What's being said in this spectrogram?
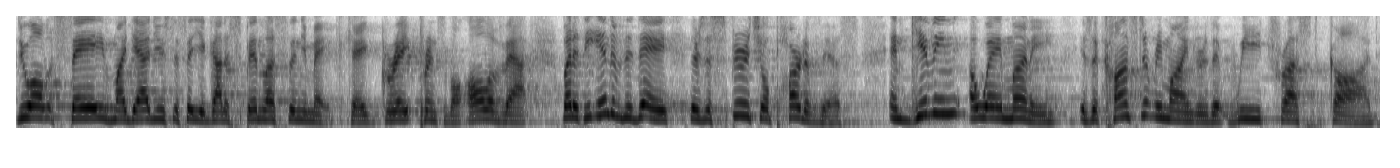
do all the save. My dad used to say you got to spend less than you make. Okay, great principle, all of that. But at the end of the day, there's a spiritual part of this, and giving away money is a constant reminder that we trust God,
